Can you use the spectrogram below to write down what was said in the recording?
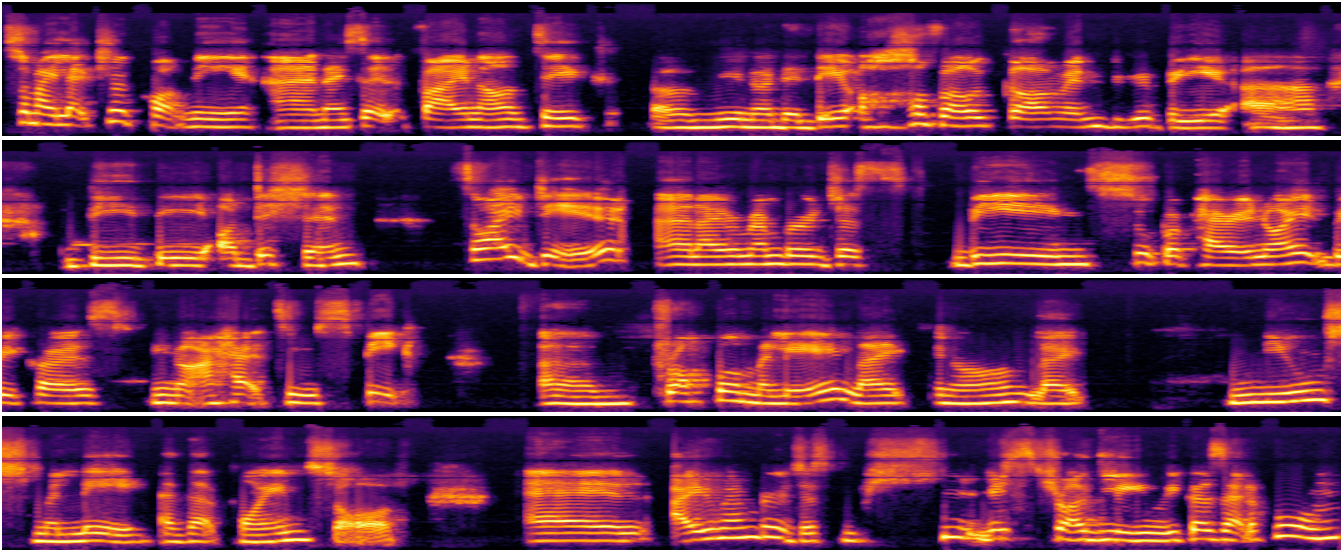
So my lecturer called me and I said, "Fine, I'll take um, you know the day off. I'll come and do the uh, the the audition." So I did, and I remember just being super paranoid because you know I had to speak um, proper Malay, like you know, like news Malay at that point, sort of. And I remember just really struggling because at home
